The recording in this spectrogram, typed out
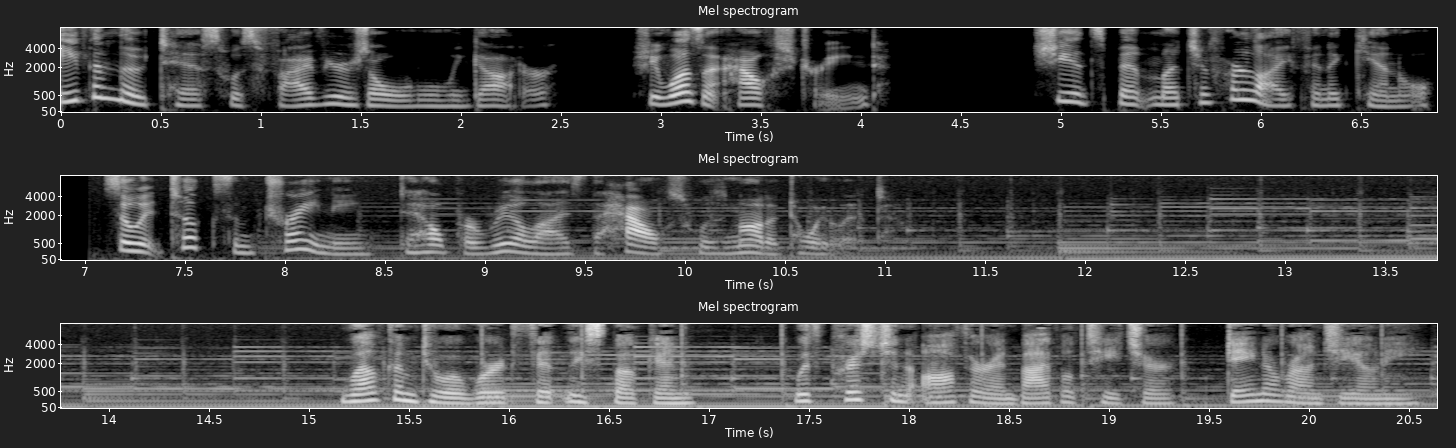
Even though Tess was five years old when we got her, she wasn't house trained. She had spent much of her life in a kennel, so it took some training to help her realize the house was not a toilet. Welcome to A Word Fitly Spoken with Christian author and Bible teacher, Dana Rongione.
